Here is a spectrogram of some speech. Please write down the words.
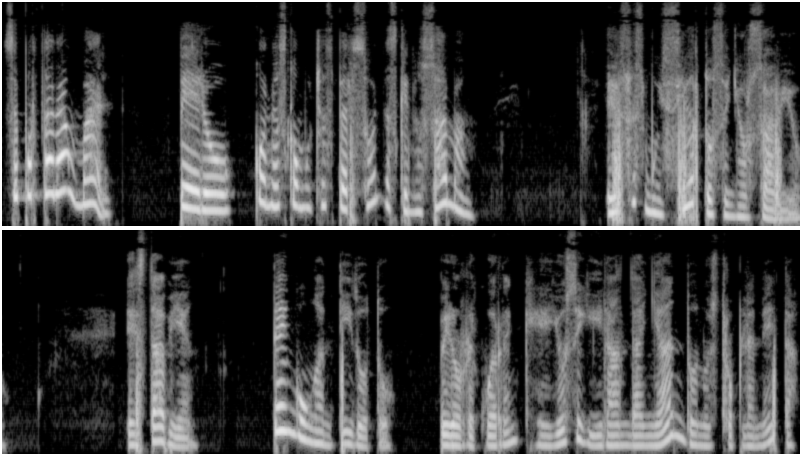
se portarán mal, pero conozco muchas personas que nos aman. Eso es muy cierto, señor sabio. Está bien, tengo un antídoto, pero recuerden que ellos seguirán dañando nuestro planeta.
